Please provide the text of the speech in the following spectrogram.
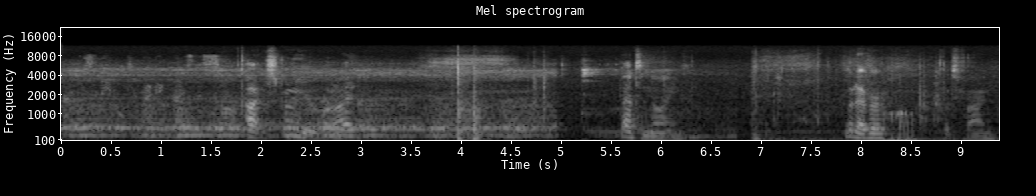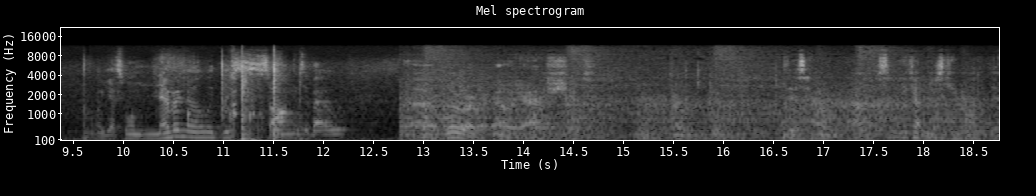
I wasn't able to recognize this song. All right, screw you. All right. That's annoying. Whatever. That's fine. Well, I guess we'll never know what this song is about. Uh, where were we? Oh yeah, shit. This happened. Uh, so you kind of just came out of there.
